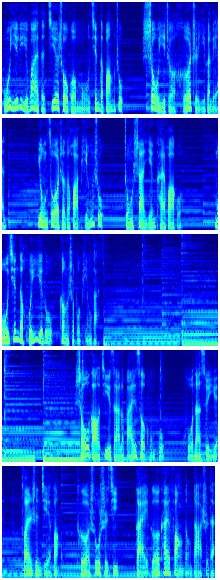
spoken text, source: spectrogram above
无一例外的接受过母亲的帮助，受益者何止一个连？用作者的话评述：种善因开花果。母亲的回忆录更是不平凡。手稿记载了白色恐怖、苦难岁月、翻身解放、特殊时期、改革开放等大时代，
